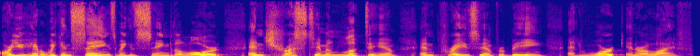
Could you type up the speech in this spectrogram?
Are you here? But we can sing. So we can sing to the Lord and trust Him and look to Him and praise Him for being at work in our life,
